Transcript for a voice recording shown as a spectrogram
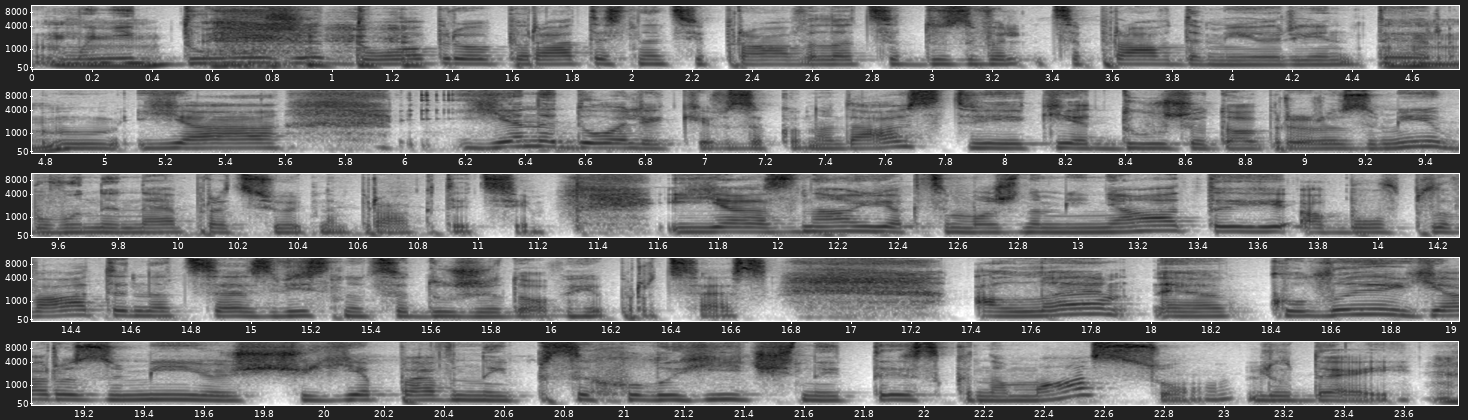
Мгм. Мені дуже добре опиратись на ці правила. Це дозволь... це правда, мій орієнтир. М, Я є недоліки в законодавстві, які я дуже добре розумію, бо вони не працюють на практиці. І я знаю, як це можна міняти або впливати на це. Звісно, це дуже довгий процес. Але е, коли я розумію, що є певний психологічний тиск на масу людей, Угу.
